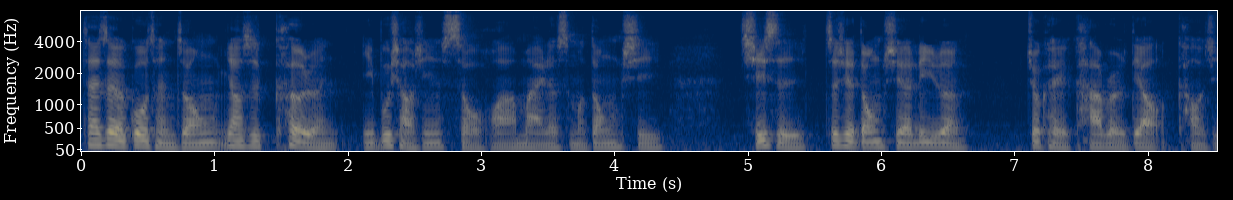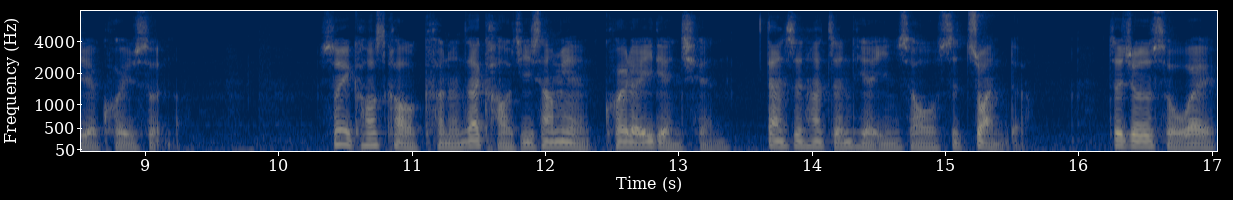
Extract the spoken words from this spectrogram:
在这个过程中，要是客人一不小心手滑买了什么东西，其实这些东西的利润就可以 cover 掉烤鸡的亏损了。所以 Costco 可能在烤鸡上面亏了一点钱，但是它整体的营收是赚的。这就是所谓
